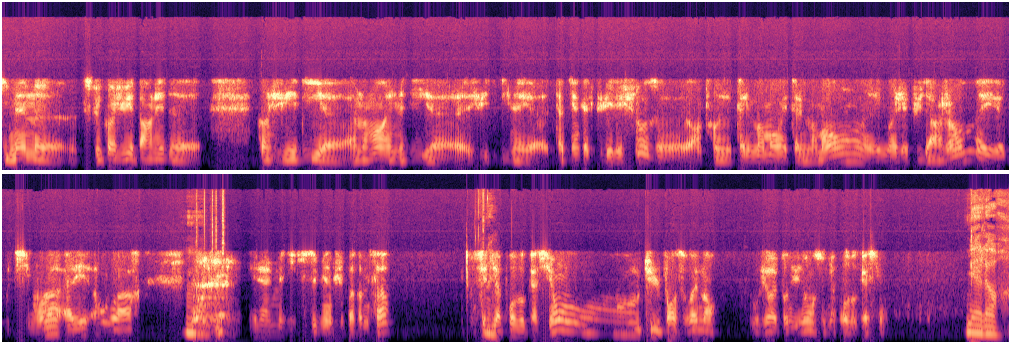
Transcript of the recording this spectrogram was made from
si même euh, parce que quand je lui ai parlé de quand je lui ai dit euh, à un moment, elle me dit euh, je lui ai dit mais euh, t'as bien calculé les choses euh, entre tel moment et tel moment. Et moi j'ai plus d'argent et au bout de six mois, allez au revoir. Et là elle me dit tu sais bien que je suis pas comme ça. C'est de la provocation ou tu le penses vraiment? Donc j'ai répondu non, c'est de la provocation. Mais alors,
